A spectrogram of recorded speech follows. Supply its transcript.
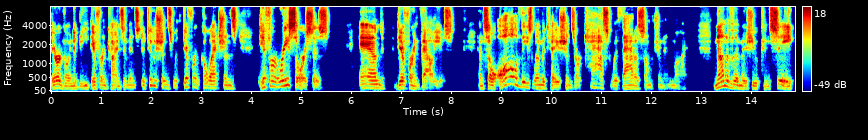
there are going to be different kinds of institutions with different collections, different resources, and different values. And so all of these limitations are cast with that assumption in mind. None of them, as you can see,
